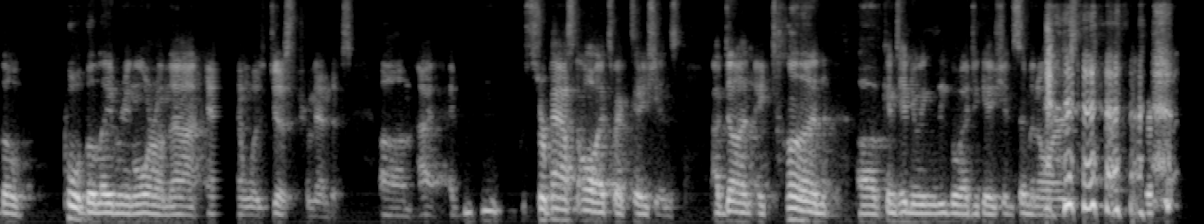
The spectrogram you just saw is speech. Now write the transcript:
the pulled the laboring oar on that and, and was just tremendous. Um, I, I surpassed all expectations. I've done a ton of continuing legal education seminars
